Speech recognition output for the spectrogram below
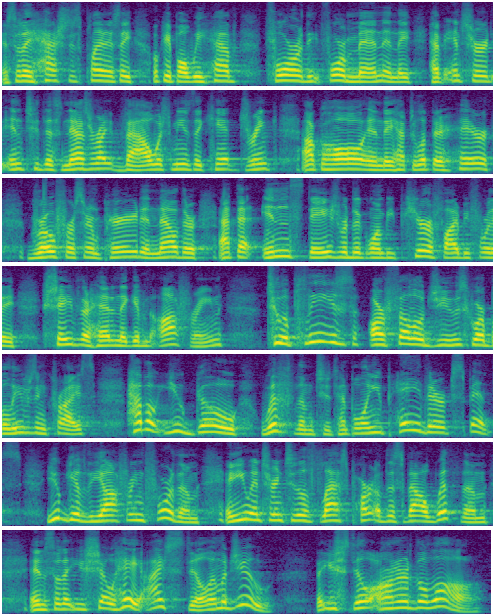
And so they hash this plan and say, okay, Paul, we have four, the, four men, and they have entered into this Nazarite vow, which means they can't drink alcohol and they have to let their hair grow for a certain period. And now they're at that end stage where they're going to be purified before they shave their head and they give an offering. To please our fellow Jews who are believers in Christ, how about you go with them to the temple and you pay their expense? You give the offering for them, and you enter into the last part of this vow with them, and so that you show, hey, I still am a Jew, that you still honor the law.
